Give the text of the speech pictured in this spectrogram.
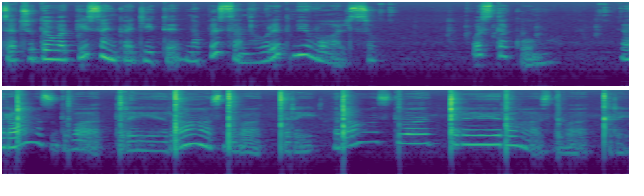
Ця чудова пісенька, діти, написана у ритмі вальсу. Ось такому. Раз, два, три, раз, два, три, раз, два, три, раз, два, три.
